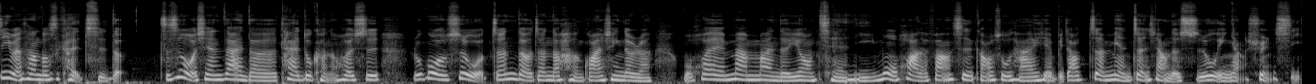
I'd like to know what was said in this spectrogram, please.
基本上都是可以吃的。只是我现在的态度可能会是，如果是我真的真的很关心的人，我会慢慢的用潜移默化的方式告诉他一些比较正面正向的食物营养讯息，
